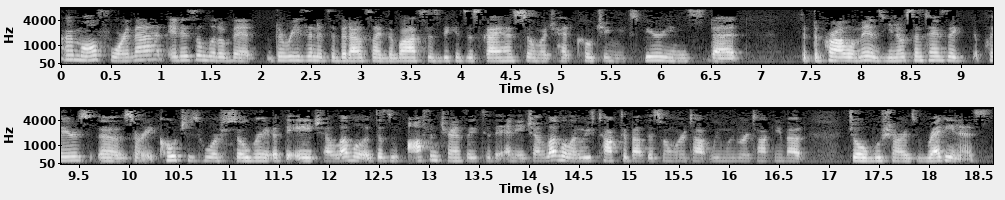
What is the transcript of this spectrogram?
I'm all for that. It is a little bit, the reason it's a bit outside the box is because this guy has so much head coaching experience that, but the problem is, you know, sometimes like players, uh, sorry, coaches who are so great at the AHL level, it doesn't often translate to the NHL level. And we've talked about this when we were talking, when we were talking about Joel Bouchard's readiness.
